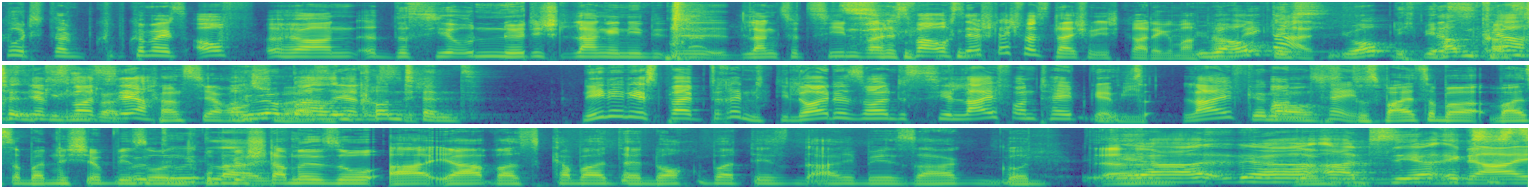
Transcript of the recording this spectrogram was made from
Gut, dann können wir jetzt aufhören, das hier unnötig lang, in die, äh, lang zu ziehen, weil es war auch sehr schlecht, was gleich und ich gerade gemacht Überhaupt habe. Egal. nicht, überhaupt nicht. Wir Das- haben ja, Content das war geliefert. sehr- Kannst du ja sehr Hörbaren lustig. Nee, nee, nee, es bleibt drin. Die Leute sollen das hier live on tape, Gabby. Live Genau. on tape. Das war jetzt aber, jetzt aber nicht irgendwie so ein. Rumgestammel, so, ah ja, was kann man denn noch über diesen Anime sagen? Und, ähm, ja, der hat sehr existiert, ja, ja,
